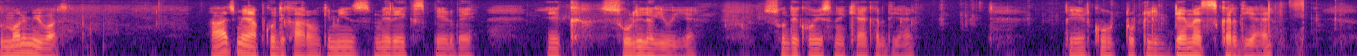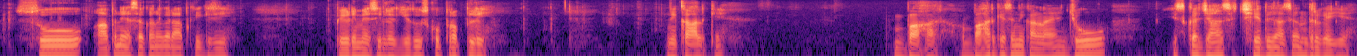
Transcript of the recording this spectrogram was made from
गुड मॉर्निंग व्यूवर्स। आज मैं आपको दिखा रहा हूँ कि मीन्स मेरे एक पेड़ पे एक सूली लगी हुई है। सो देखो इसने क्या कर दिया है। पेड़ को टोटली डैमेज कर दिया है। सो आपने ऐसा करना अगर आपके किसी पेड़ में ऐसी लगी है तो उसको प्रॉपरली निकाल के बाहर बाहर कैसे निकालना है? जो इसका जहाँ से छेद जहाँ से अंदर गई है,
